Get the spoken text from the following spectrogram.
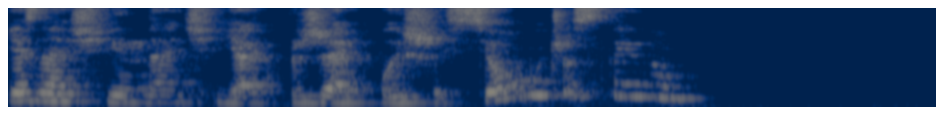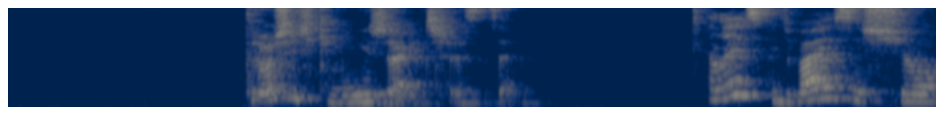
Я знаю, що він, наче як вже пише сьому частину. Трошечки мені жаль через це. Але я сподіваюся, що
